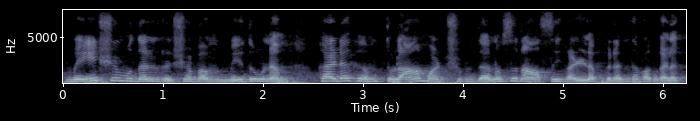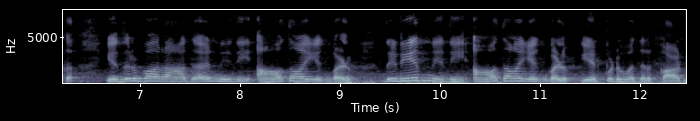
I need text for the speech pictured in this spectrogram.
மேஷம் முதல் ரிஷபம் மிதுனம் கடகம் துலா மற்றும் தனுசு ராசிகளில் நிறுவனங்களுக்கு எதிர்பாராத நிதி ஆதாயங்களும் திடீர் நிதி ஆதாயங்களும் ஏற்படுவதற்கான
